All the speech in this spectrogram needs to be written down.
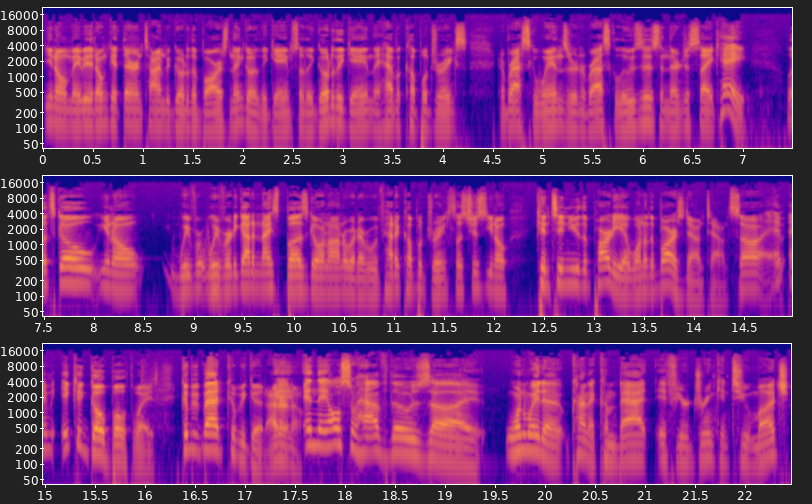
you know maybe they don't get there in time to go to the bars and then go to the game, so they go to the game, they have a couple drinks, Nebraska wins or Nebraska loses, and they're just like, hey, let's go, you know. We've we've already got a nice buzz going on or whatever. We've had a couple drinks. Let's just you know continue the party at one of the bars downtown. So I, I mean, it could go both ways. It Could be bad, could be good. I don't know. And they also have those uh, one way to kind of combat if you're drinking too much.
